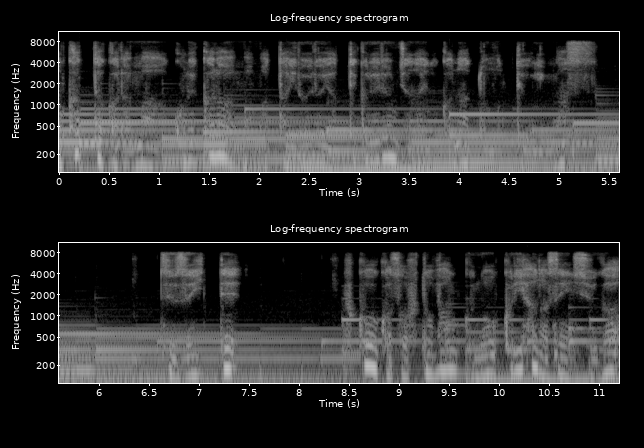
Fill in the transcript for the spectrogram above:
まあ勝ったからまあこれからはまあまたいろいろやってくれるんじゃないのかなと思っております。続いて、福岡ソフトバンクの栗原選手が、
